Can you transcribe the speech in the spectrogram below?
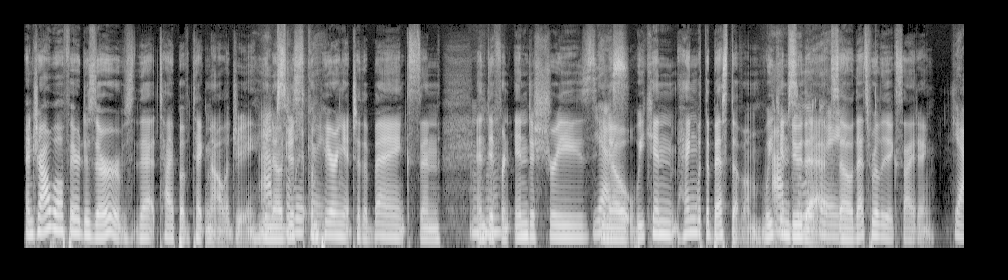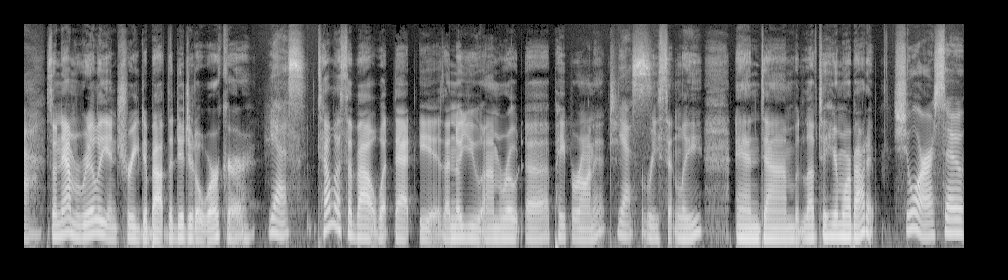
And child welfare deserves that type of technology. You Absolutely. know, just comparing it to the banks and mm-hmm. and different industries. Yes. You know, we can hang with the best of them. We Absolutely. can do that. So that's really exciting. Yeah. So now I'm really intrigued about the digital worker. Yes. Tell us about what that is. I know you um, wrote a paper on it Yes. recently and um, would love to hear more about it. Sure. So,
